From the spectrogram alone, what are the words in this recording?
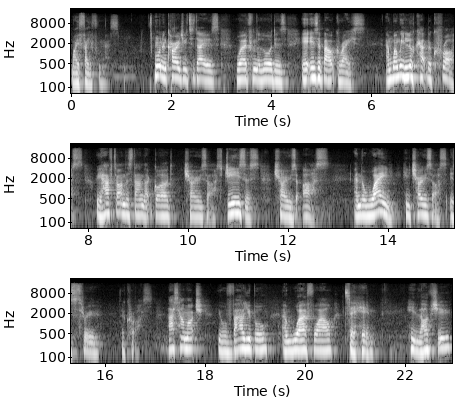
my faithfulness. I want to encourage you today as word from the Lord is it is about grace. And when we look at the cross, we have to understand that God chose us. Jesus chose us. And the way he chose us is through the cross. That's how much you're valuable and worthwhile to him. He loves you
